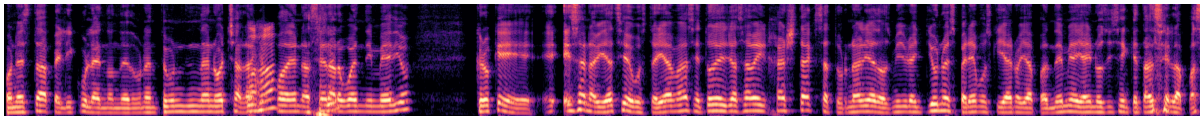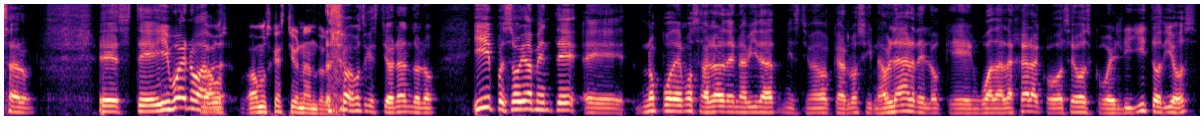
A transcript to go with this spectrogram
Con esta película en donde durante una noche al año pueden hacer argüende y medio creo que e, esa Navidad sí me gustaría más. Entonces, ya saben, hashtag Saturnalia 2021. Esperemos que ya no haya pandemia y ahí nos dicen qué tal se la pasaron. Este, y bueno, vamos, gestionándolo. Vamos gestionándolo. Y pues obviamente eh, no podemos hablar de Navidad, mi estimado Carlos, sin hablar de lo que en Guadalajara conocemos como el Lillito Dios.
